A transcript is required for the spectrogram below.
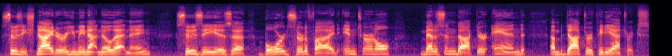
Susie Schneider, you may not know that name. Susie is a board certified internal medicine doctor and a doctor of pediatrics.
